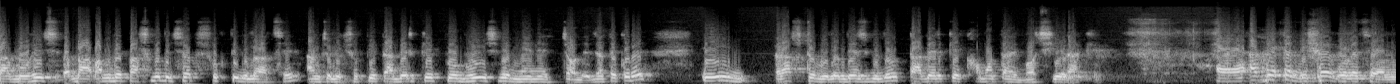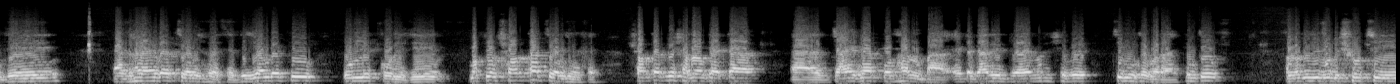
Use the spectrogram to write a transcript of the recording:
বা বহির বা আমাদের পার্শ্ববর্তী যেসব শক্তিগুলো আছে, আঞ্চলিক শক্তি, তাদেরকে প্রভু হিসেবে মেনে চলে, যাতে করে এই রাষ্ট্রগুলো, দেশগুলো তাদেরকে ক্ষমতায় বসিয়ে রাখে। আপনি একটা বিষয় বলেছেন যে অ্যাডভাইজার চেঞ্জ হয়েছে। যদি আমরা একটু উল্লেখ করি যে বর্তমান সরকার চেঞ্জ হয়েছে। সরকারকে সাধারণত একটা জায়গার প্রধান বা একটা গাড়ির ড্রাইভার হিসেবে চিহ্নিত করা কিন্তু আমরা যদি বলি সচিব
